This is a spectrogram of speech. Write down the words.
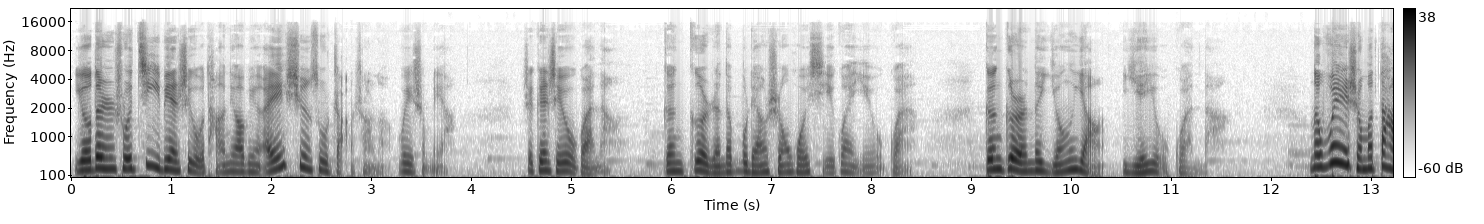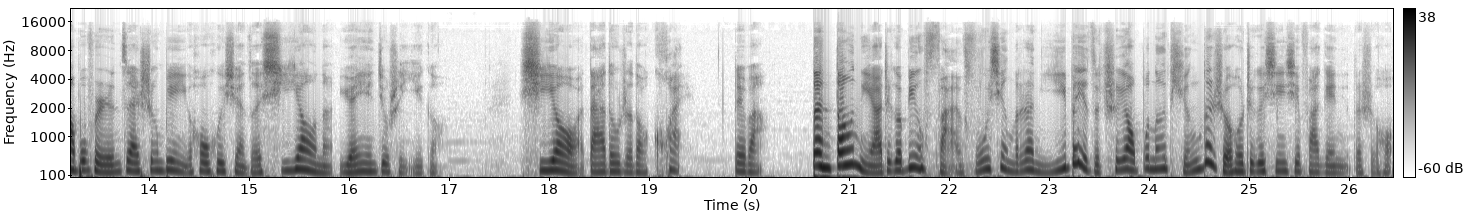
有的人说，即便是有糖尿病，哎，迅速长上了。为什么呀？这跟谁有关呢？跟个人的不良生活习惯也有关，跟个人的营养也有关的。那为什么大部分人在生病以后会选择西药呢？原因就是一个，西药啊，大家都知道快，对吧？但当你啊这个病反复性的让你一辈子吃药不能停的时候，这个信息发给你的时候，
